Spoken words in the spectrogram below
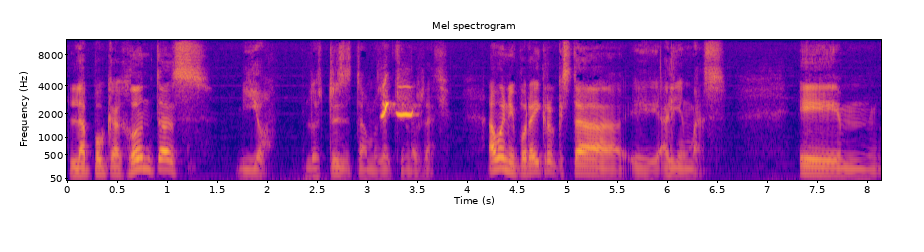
la Pocahontas y yo. Los tres estamos aquí en la radio. Ah, bueno, y por ahí creo que está eh, alguien más. Eh,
